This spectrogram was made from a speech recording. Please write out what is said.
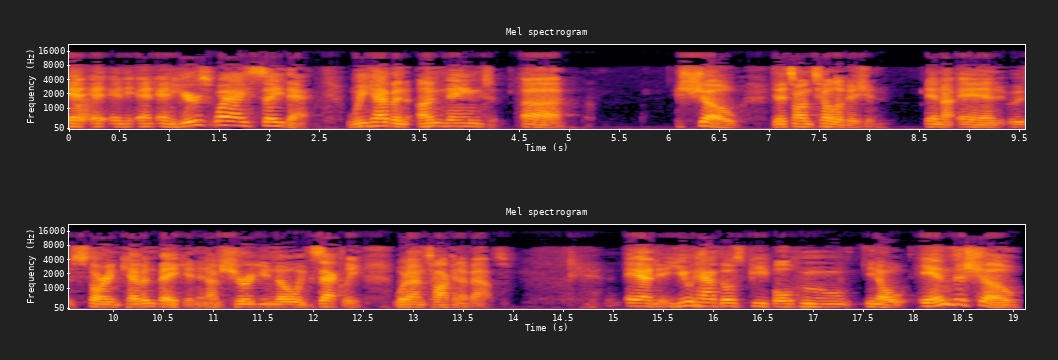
And, and, and, and here's why I say that. We have an unnamed uh, show that's on television and, and starring Kevin Bacon, and I'm sure you know exactly what I'm talking about. And you have those people who, you know, in the show,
